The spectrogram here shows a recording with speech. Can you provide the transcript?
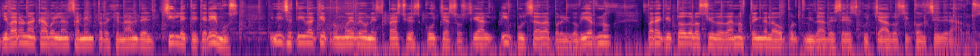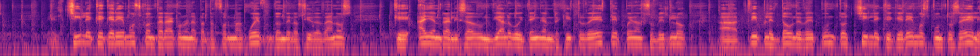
llevaron a cabo el lanzamiento regional del Chile que queremos, iniciativa que promueve un espacio escucha social impulsada por el gobierno para que todos los ciudadanos tengan la oportunidad de ser escuchados y considerados. El Chile que queremos contará con una plataforma web donde los ciudadanos que hayan realizado un diálogo y tengan registro de este puedan subirlo a www.chilequequeremos.cl.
